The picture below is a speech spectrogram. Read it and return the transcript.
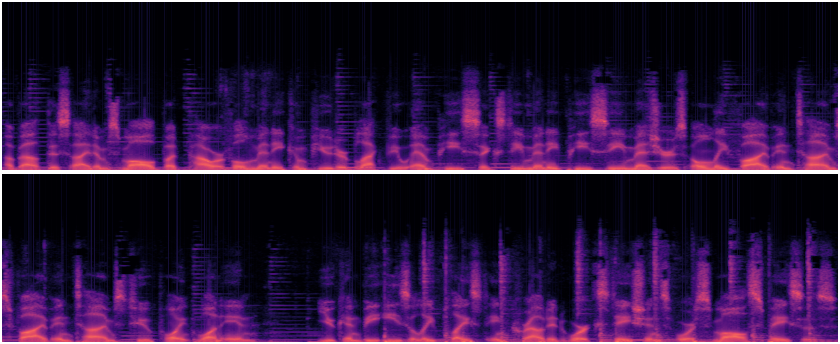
About this item small but powerful mini computer Blackview MP60 mini PC measures only 5 in times 5 in times 2.1 in, you can be easily placed in crowded workstations or small spaces.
